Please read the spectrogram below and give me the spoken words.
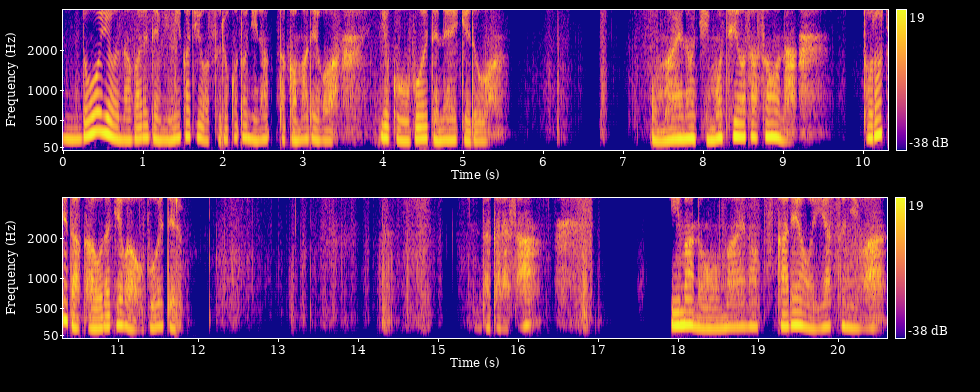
どういう流れで耳かきをすることになったかまではよく覚えてねえけどお前の気持ちよさそうなとろけた顔だけは覚えてるだからさ今のお前の疲れを癒すには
